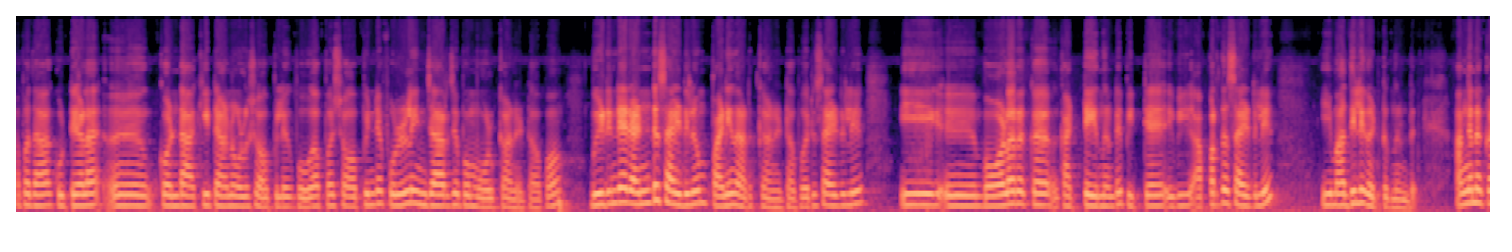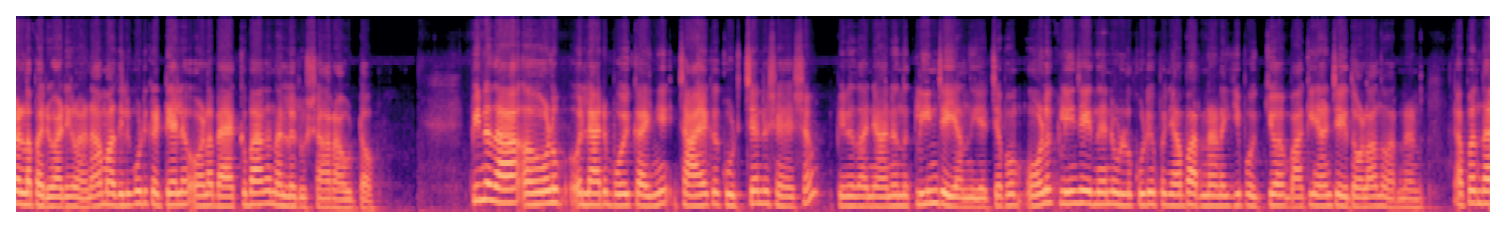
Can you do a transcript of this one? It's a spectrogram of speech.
അപ്പോൾ അതാ കുട്ടികളെ കൊണ്ടാക്കിയിട്ടാണ് ഓൾ ഷോപ്പിലേക്ക് പോവുക. അപ്പോൾ ഷോപ്പിന്റെ ഫുൾ ഇൻചാർജ് ഇപ്പോൾ മോൾക്കാണ് കേട്ടോ. അപ്പോൾ വീടിന്റെ രണ്ട് സൈഡിലും പണി നടക്കുകയാണ് കേട്ടോ. അപ്പോൾ ഒരു സൈഡിൽ ഈ ബോളറൊക്കെ കട്ട് ചെയ്യുന്നുണ്ട്. പിറ്റേ ഈ അപ്പുറത്തെ സൈഡിൽ ഈ മതിൽ കെട്ടുന്നുണ്ട്. അങ്ങനെയൊക്കെയുള്ള പരിപാടികളാണ്. ആ മതിലും കൂടി കെട്ടിയാൽ ഓളെ ബാക്ക് ഭാഗം നല്ലൊരു ഉഷാറാവും കേട്ടോ. പിന്നെ ഇതാ ഓൾ എല്ലാവരും പോയി കഴിഞ്ഞ് ചായയൊക്കെ കുടിച്ചതിന്റെ ശേഷം പിന്നെ ഇതാ ഞാനൊന്ന് ക്ലീൻ ചെയ്യാമെന്ന് വിചാരിച്ചു. അപ്പം ഓൾ ക്ലീൻ ചെയ്യുന്നതിന്റെ ഉള്ളിൽ കൂടി ഇപ്പോൾ ഞാൻ പറഞ്ഞാണെങ്കിൽ പൊയ്ക്കോ ബാക്കി ഞാൻ ചെയ്തോളാം എന്ന് പറഞ്ഞാണ്. അപ്പോൾ എന്താ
